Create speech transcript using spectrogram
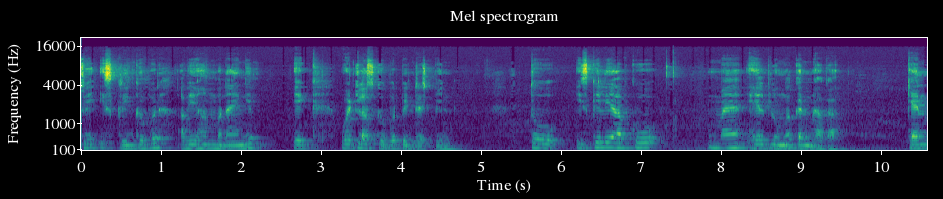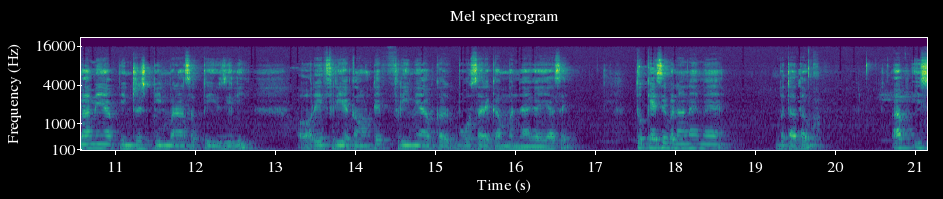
से स्क्रीन के ऊपर। अभी हम बनाएँगे एक वेट लॉस के ऊपर पिंटरेस्ट पिन तो इसके लिए आपको मैं हेल्प लूँगा कैनवा का। कैनवा में आप पिंटरेस्ट पिन बना सकते हो यूजीली और एक फ्री अकाउंट है। फ्री में आपका बहुत सारे काम बन जाएगा यहाँ से। तो कैसे बनाना है मैं बताता हूँ। आप इस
